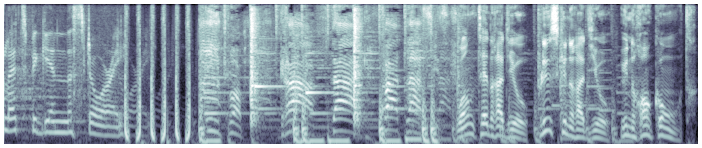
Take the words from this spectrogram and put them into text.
let's begin the story. Hip-hop, grave, tag, fat lasses. Wanted Radio, plus qu'une radio, une rencontre.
